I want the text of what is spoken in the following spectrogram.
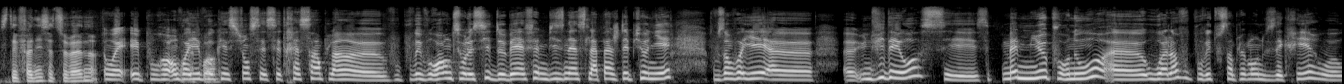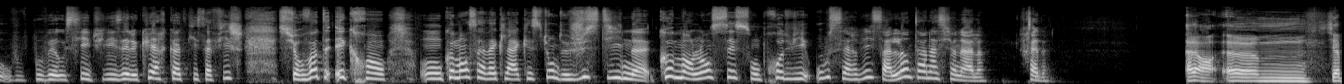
Stéphanie, cette semaine, Ouais, et pour envoyer vos questions, c'est très simple. hein. Euh, Vous pouvez vous rendre sur le site de BFM Business, la page des pionniers. Vous envoyez euh, une vidéo, c'est c'est même mieux pour nous. Euh, ou alors, vous pouvez tout simplement nous écrire. Ou vous pouvez aussi utiliser le QR code qui s'affiche sur votre écran. On commence avec la question de Justine. Comment lancer son produit ou service à l'international Fred Alors, euh, il y a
